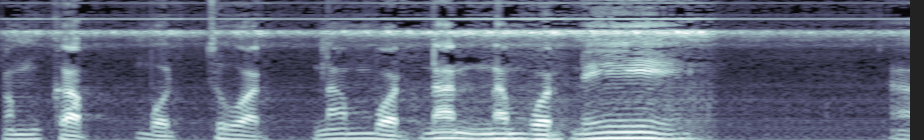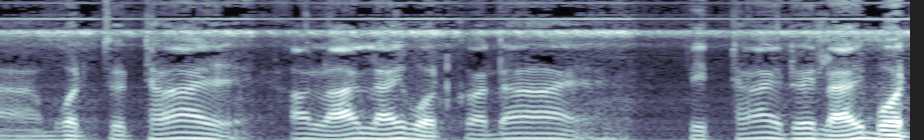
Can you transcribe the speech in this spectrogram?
กำกับบทสวดนำบทนั่นนำบทนี้บทสุดท้ายเอาหลายหลายบทก็ได้ปิดท้ายด้วยหลายบท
